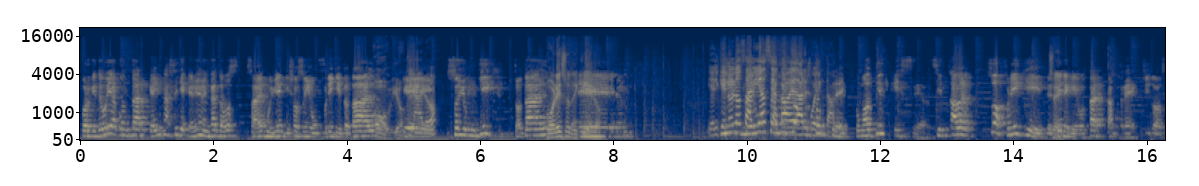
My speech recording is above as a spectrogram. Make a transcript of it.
porque te voy a contar que hay una serie que a mí me encanta. Vos sabés muy bien que yo soy un friki total. Obvio. que Claro. Soy un geek total. Por eso te quiero. Y el que no lo sabía se acaba de dar Star cuenta. Trek, como tiene que ser. Si- a ver, sos friki, te Sí. tiene que gustar Star Trek, chicos.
